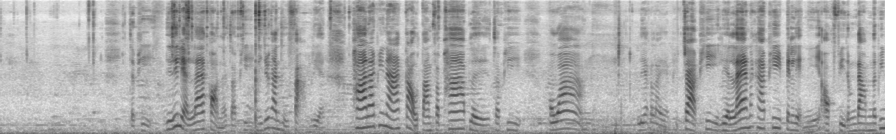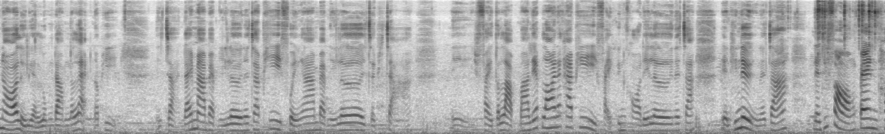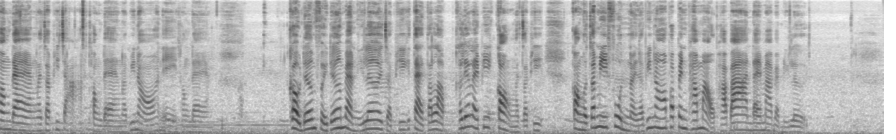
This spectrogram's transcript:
จ้ะพี่ดูที่เหรียญแรกก่อนนะจ๊ะพี่มีด้วยกันถึงสามเหรียญพระนะพี่นะเก่าตามสภาพเลยจ้ะพี่ เพราะว่าเรียกอะไรอะพี่จ่าพี่เหรียญแรกนะคะ พี่เป็นเหรียญนี้ออกสีดำๆนะพี่น้อหรือเหรียญลมดำนั่นแหละนะพี่นี่จ้ะได้มาแบบนี้เลยนะจ๊ะพี่สวยงามแบบนี้เลยจ้ะพี่จ๋านี่ใส่ตลับมาเรียบร้อยนะคะ พี่ใส่ขึ้นคอได้เลยนะจ๊ะเหรียญที่หนึ่งนะจ๊ะเหรียญที่สองเป็นทองแดงนะจ๊ะพี่จ๋าทองแดงนะพี่น้อนี่ทองแดง เก่าเดิมสวยเดิมแบบนี้เลยจ้ะพี่แต่ตลับเขาเรียกอะไรพี่กล่องอะจ้ะพี่กล่องก็จะมีฝุ่นหน่อยนะพี่เน้อเพราะเป็นผ้าเหมาผ้าบ้านได้มาแบบนี้เลย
